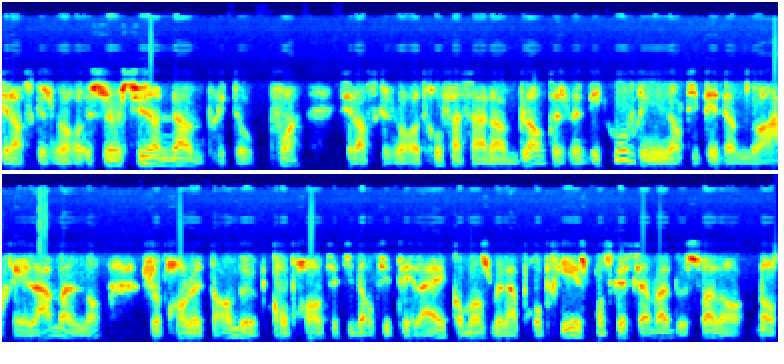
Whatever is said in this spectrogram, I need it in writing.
C'est lorsque je me, je suis un homme plutôt, point. C'est lorsque je me retrouve face à un homme blanc que je me découvre une identité d'homme noir. Et là, maintenant, je prends le temps de comprendre cette identité-là et comment je me l'approprie. Et je pense que ça va de soi dans, dans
